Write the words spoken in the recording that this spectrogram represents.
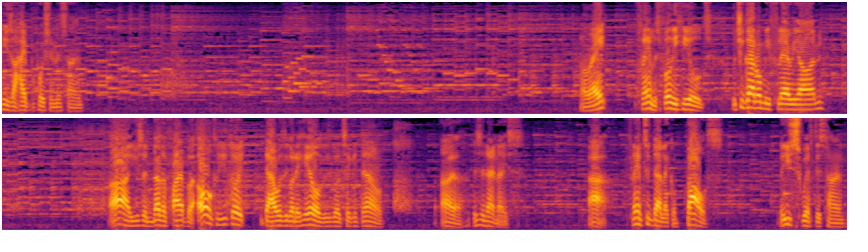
Me use a hyper potion this time. Alright. Flame is fully healed. What you got on me, Flareon? Ah, use another fire blast. Oh, because you thought that wasn't going to heal. It was going to take it down. Ah, isn't that nice? Ah, Flame took that like a boss. Now you swift this time.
